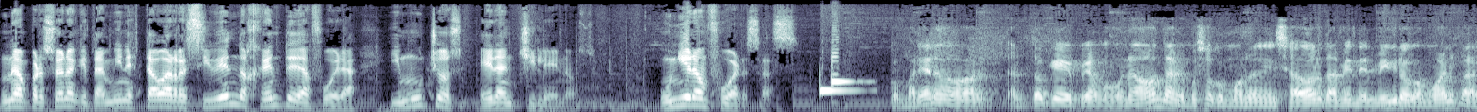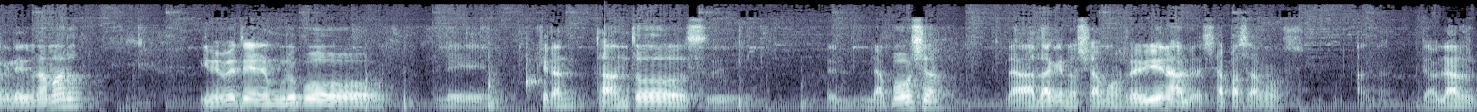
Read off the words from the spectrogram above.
una persona que también estaba recibiendo gente de afuera y muchos eran chilenos. Unieron fuerzas. Con Mariano al toque pegamos una onda, me puso como organizador también del micro como él para que le dé una mano y me mete en un grupo de, que estaban todos eh, en la polla. La verdad que nos llevamos re bien, ya pasamos de hablar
